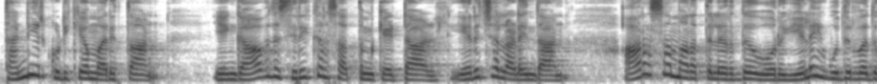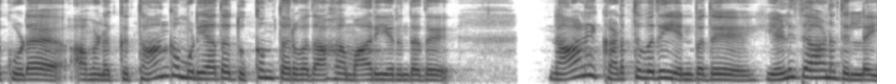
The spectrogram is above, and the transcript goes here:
தண்ணீர் குடிக்க மறுத்தான். எங்காவது சிரிக்கிற சத்தம் கேட்டால் எரிச்சல் அடைந்தான். அரச மரத்திலிருந்து ஒரு இலை உதிர்வது கூட அவனுக்கு தாங்க முடியாத துக்கம் தருவதாக மாறியிருந்தது. நாளை கடத்துவது என்பது எளிதானதில்லை.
